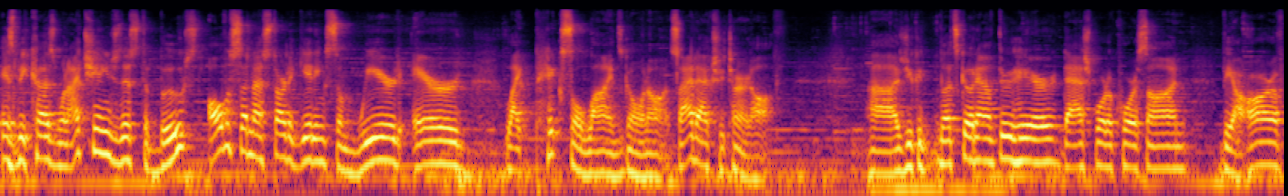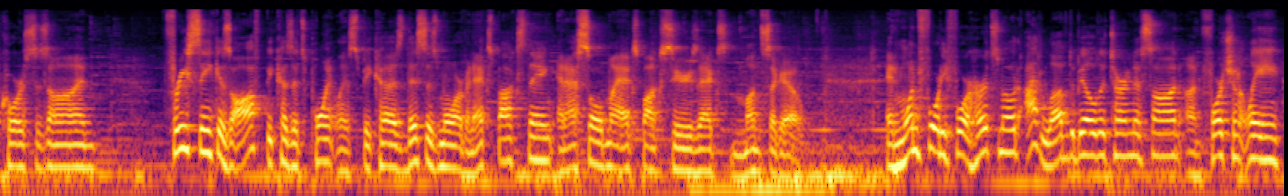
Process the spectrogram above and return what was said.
is because when I changed this to boost, all of a sudden I started getting some weird error, like pixel lines going on. So I had to actually turn it off. Uh, as you could, let's go down through here. Dashboard, of course, on. VRR, of course, is on. FreeSync is off because it's pointless because this is more of an Xbox thing and I sold my Xbox Series X months ago. In 144 Hertz mode, I'd love to be able to turn this on. Unfortunately,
